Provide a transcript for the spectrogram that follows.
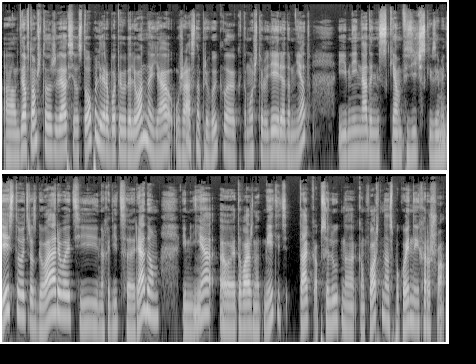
А, дело в том, что живя в Севастополе и работая удаленно, я ужасно привыкла к тому, что людей рядом нет, и мне не надо ни с кем физически взаимодействовать, разговаривать и находиться рядом. И мне, э, это важно отметить, так абсолютно комфортно, спокойно и хорошо.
